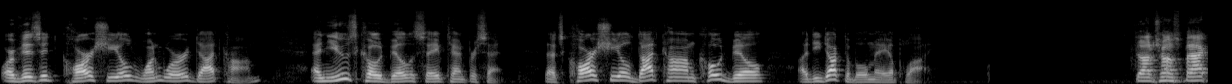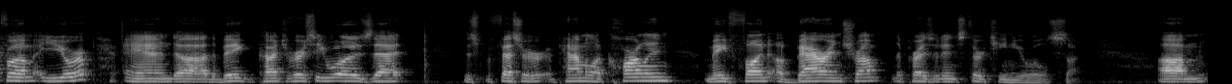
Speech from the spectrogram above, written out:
or visit carshieldoneword.com and use code BILL to save 10%. That's carshield.com, code BILL. A deductible may apply. Donald Trump's back from Europe, and uh, the big controversy was that this professor, Pamela Karlan, made fun of Barron Trump, the president's 13 year old son. Um,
